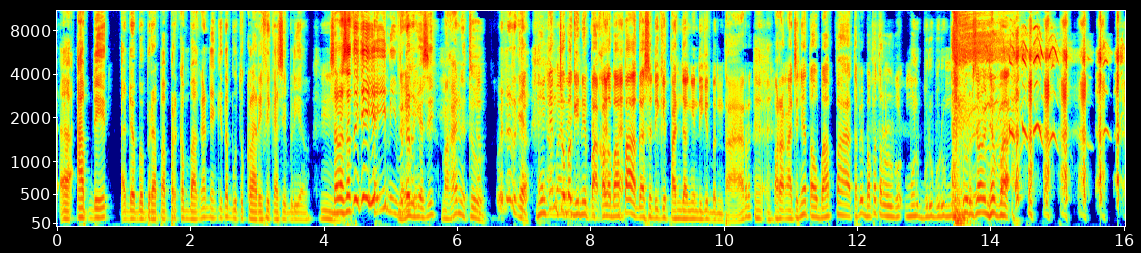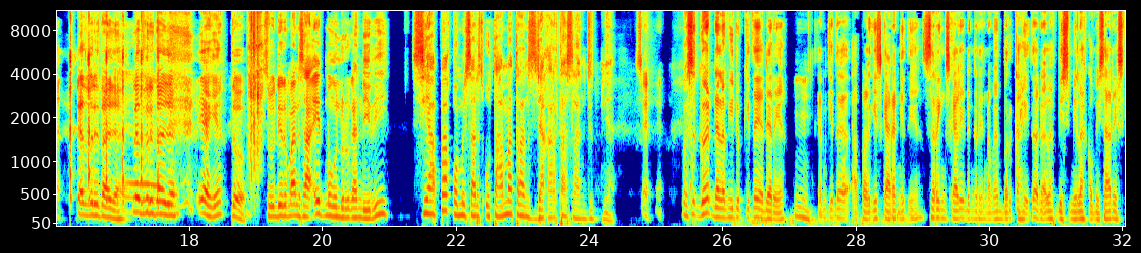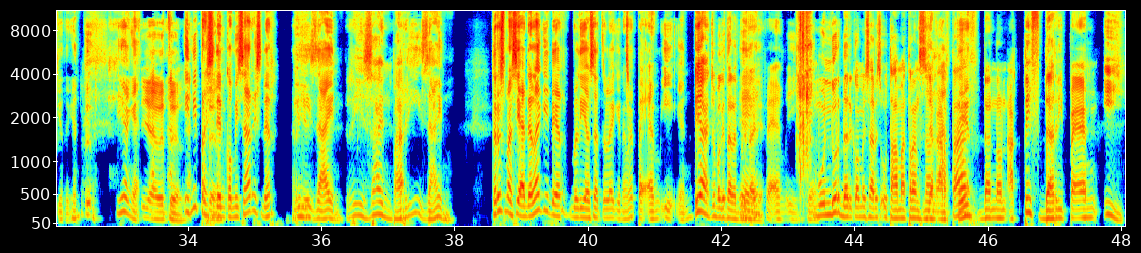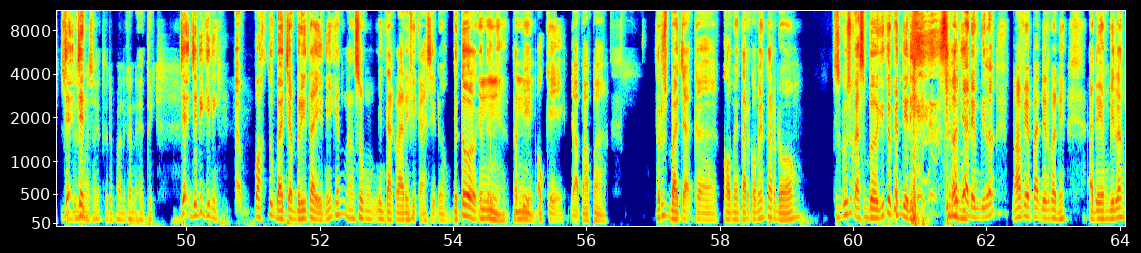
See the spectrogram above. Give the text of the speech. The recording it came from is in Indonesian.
uh, update, ada beberapa perkembangan yang kita butuh klarifikasi beliau. Hmm. Salah satunya ya ini, Nah, benar nggak sih? Makanya tuh. Benar nggak? Mungkin Apa coba nih? gini Pak, kalau Bapak agak sedikit panjangin dikit bentar, Eh, orang Acehnya tahu Bapak, tapi Bapak terlalu bu- buru-buru mundur soalnya Pak. lihat beritanya, lihat beritanya. Iya kan? Tuh, Sudirman Said mengundurkan diri. Siapa komisaris utama Transjakarta selanjutnya? Maksud gue dalam hidup kita ya Dar ya, Hmm. kan kita apalagi sekarang gitu ya, sering sekali denger yang namanya berkah itu adalah Bismillah komisaris gitu kan. Iya nggak? Iya betul. Ini presiden komisaris Dar, Iya. resign. Resign Pak. resign. Terus masih ada lagi der, beliau satu lagi namanya PMI kan. Iya, coba kita lihat Iya beritanya. kan PMI. Tuh. Mundur dari komisaris utama Transjakarta Nonaktif. dan nonaktif dari PMI. Ja- Sudirman Said kedepankan etik. Ja- Jadi gini, eh, waktu baca berita ini kan langsung minta klarifikasi dong. Betul katanya. Hmm, Tapi hmm. oke, nggak apa-apa. Terus baca ke komentar-komentar dong. Terus gue suka sebel gitu kan jadi. Soalnya ada yang bilang, maaf ya Pak Dirman ya. Ada yang bilang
